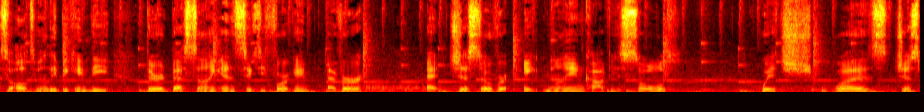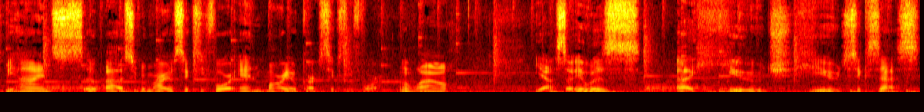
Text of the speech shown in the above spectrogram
So ultimately became the third best selling N64 game ever at just over 8 million copies sold, which was just behind uh, Super Mario 64 and Mario Kart 64. Oh wow. Yeah, so it was a huge, huge success.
